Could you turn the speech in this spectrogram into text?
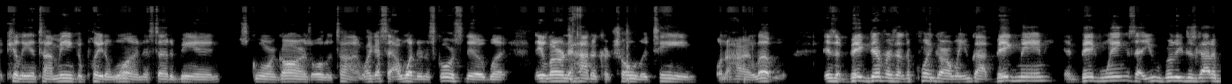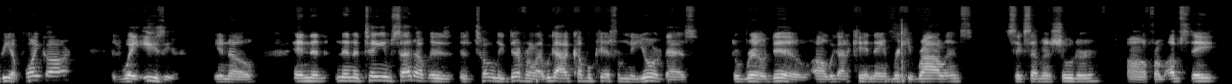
Achilles and Tamim can play the one instead of being scoring guards all the time. Like I said, I wanted to score still, but they learned how to control the team on a higher level. There's a big difference as a point guard when you got big men and big wings that you really just got to be a point guard. It's way easier, you know. And then, then the team setup is is totally different. Like we got a couple kids from New York that's the real deal. Uh, we got a kid named Ricky Rollins, six seven shooter uh, from upstate.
